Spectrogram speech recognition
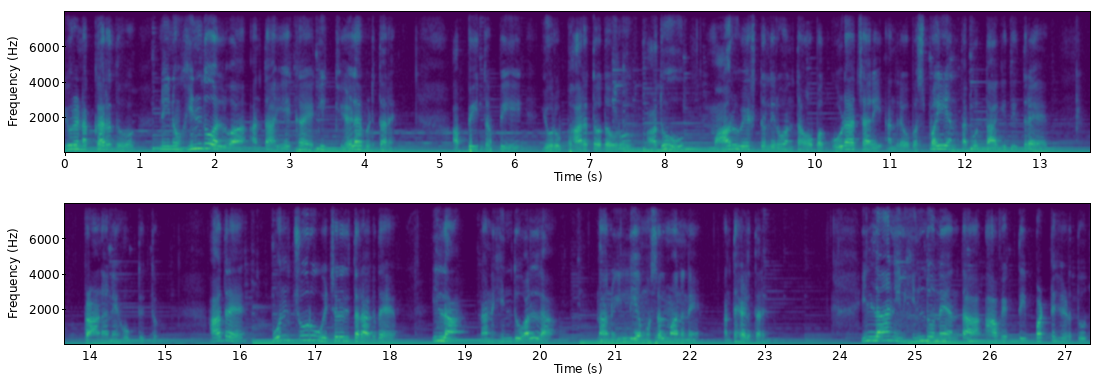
ಇವರನ್ನ ಕರೆದು, ನೀನು ಹಿಂದೂ ಅಲ್ವಾ? ಅಂತ ಏಕಾಏಕಿ ಕೇಳೇ ಬಿಡ್ತಾರೆ ಅಪ್ಪಿ ತಪ್ಪಿ, ಇವರು ಭಾರತದವರು, ಅದು ಮಾರು ವೇಷದಲ್ಲಿರುವಂತಹ ಒಬ್ಬ ಗೂಢಾಚಾರಿ, ಅಂದರೆ ಒಬ್ಬ ಸ್ಪೈ ಅಂತ ಗೊತ್ತಾಗಿದ್ದಿದ್ರೆ ಪ್ರಾಣನೇ ಹೋಗ್ತಿತ್ತು. ಆದರೆ ಒಂಚೂರು ವಿಚಲಿತರಾಗದೆ, ಇಲ್ಲ, ನಾನು ಹಿಂದೂ ಅಲ್ಲ ನಾನು ಇಲ್ಲಿಯ ಮುಸಲ್ಮಾನನೇ ಅಂತ ಹೇಳ್ತಾರೆ. ಇಲ್ಲ, ನೀನು ಹಿಂದೂನೇ ಅಂತ ಆ ವ್ಯಕ್ತಿ ಪಟ್ಟು ಹಿಡಿದು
